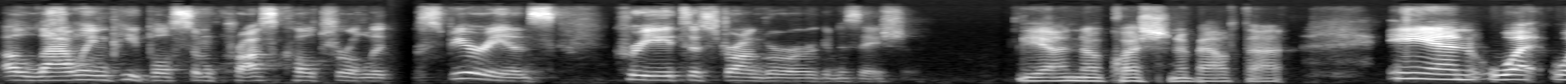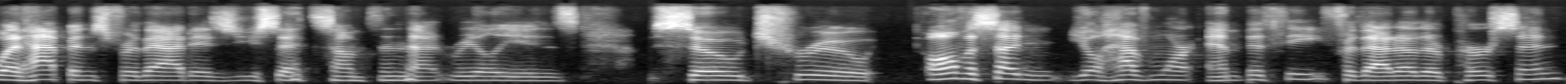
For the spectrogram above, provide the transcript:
Allowing people some cross cultural experience creates a stronger organization. Yeah, no question about that. And what what happens for that is you said something that really is so true all of a sudden you'll have more empathy for that other person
